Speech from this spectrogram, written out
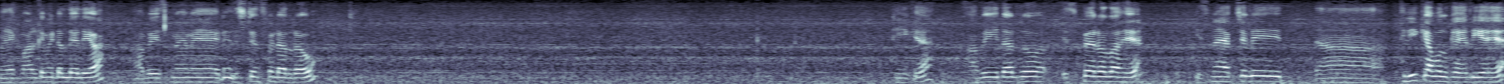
मैं एक मल्टीमीटर ले लिया। अभी इसमें मैं रेजिस्टेंस में डाल रहा हूँ। ठीक है। अभी इधर जो स्पेयर वाला है, इसमें एक्चुअली थ्री केबल के लिए है।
